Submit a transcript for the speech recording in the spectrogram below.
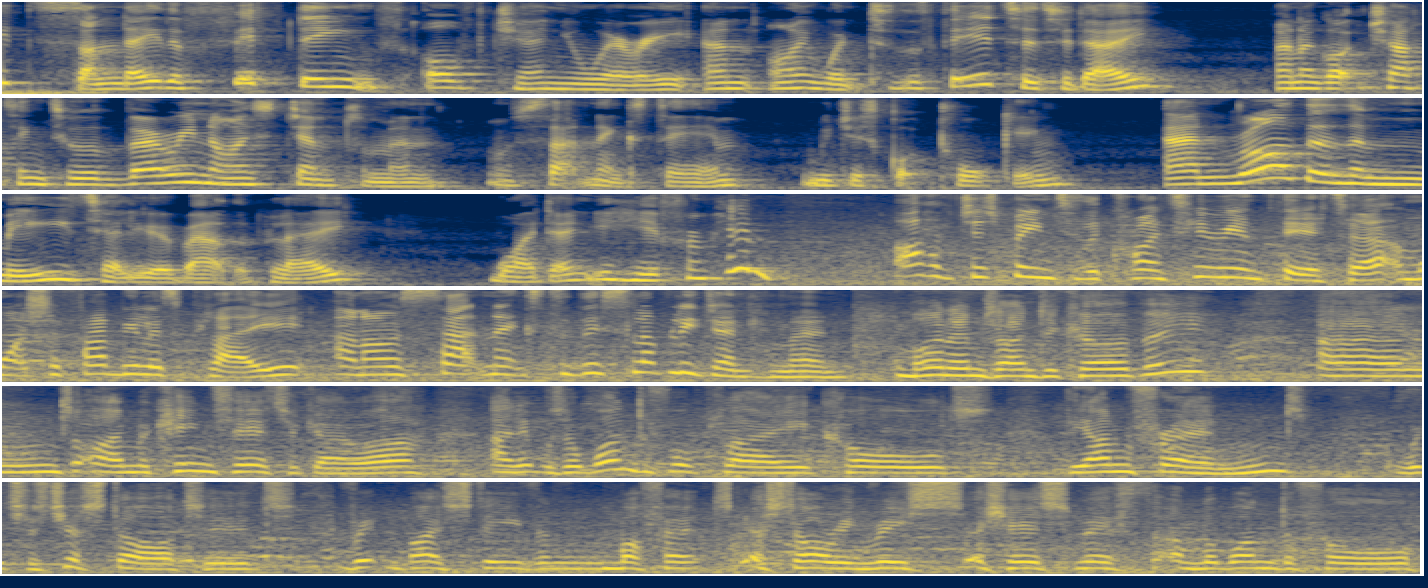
It's Sunday, the 15th of January, and I went to the theatre today and I got chatting to a very nice gentleman. I was sat next to him. We just got talking. And rather than me tell you about the play, why don't you hear from him? I have just been to the Criterion Theatre and watched a fabulous play, and I was sat next to this lovely gentleman. My name's Andy Kirby, and I'm a keen theatre goer, and it was a wonderful play called The Unfriend, which has just started, written by Steven Moffat, starring Reece Shearsmith and the wonderful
